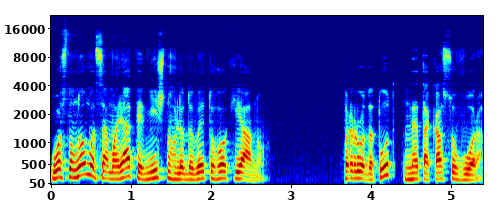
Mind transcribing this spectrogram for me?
В основному це моря Північного льодовитого океану. Природа тут не така сувора.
